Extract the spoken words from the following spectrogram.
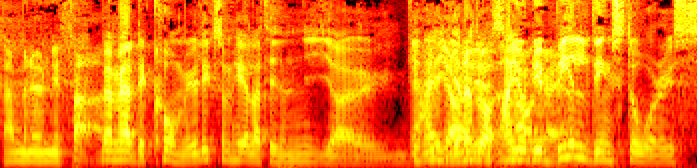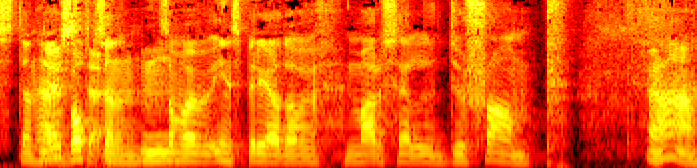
Ja, men ungefär. Men, men det kommer ju liksom hela tiden nya grejer. gör ändå. små han gjorde ju. Building Stories, den här Just boxen. Mm. Som var inspirerad av Marcel Duchamp. Ja,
